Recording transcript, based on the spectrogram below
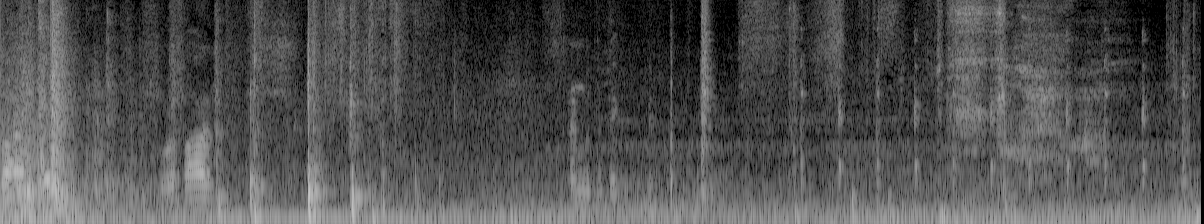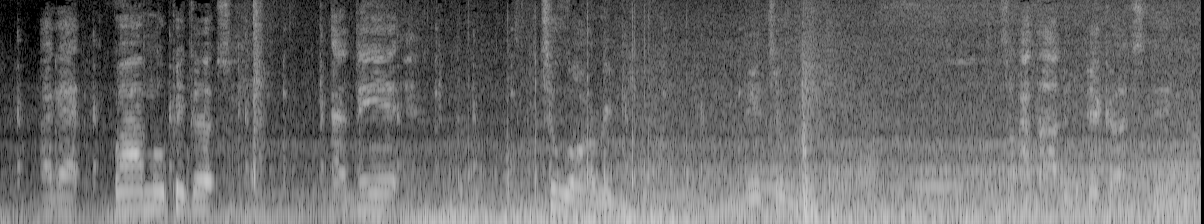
five, four or five. With the pick. I got five more pickups. I did two already. Did two. So after I do the pickups, then you know,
